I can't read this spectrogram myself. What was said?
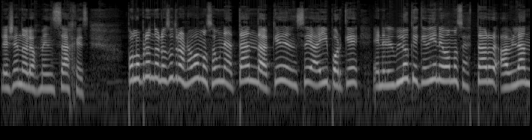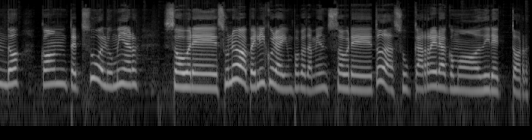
leyendo los mensajes. Por lo pronto nosotros nos vamos a una tanda, quédense ahí porque en el bloque que viene vamos a estar hablando con Tetsuo Lumière sobre su nueva película y un poco también sobre toda su carrera como director.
